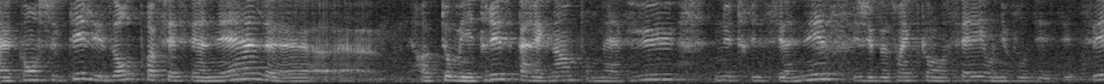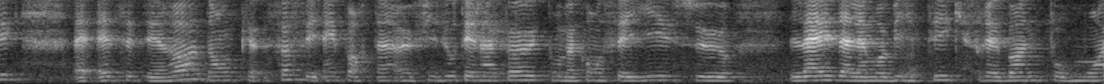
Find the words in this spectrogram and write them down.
euh, consulter les autres professionnels, optométristes par exemple pour ma vue, nutritionniste si j'ai besoin de conseils au niveau diététique, etc. Donc, ça c'est important. Un physiothérapeute pour me conseiller sur l'aide à la mobilité qui serait bonne pour moi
